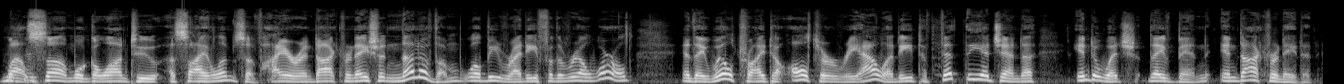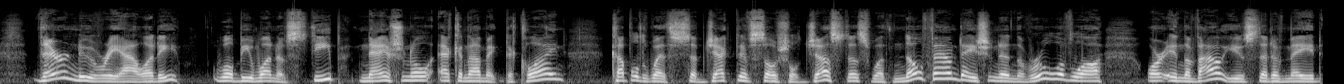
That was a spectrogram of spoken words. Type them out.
While some will go on to asylums of higher indoctrination, none of them will be ready for the real world, and they will try to alter reality to fit the agenda into which they've been indoctrinated. Their new reality will be one of steep national economic decline, coupled with subjective social justice with no foundation in the rule of law or in the values that have made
